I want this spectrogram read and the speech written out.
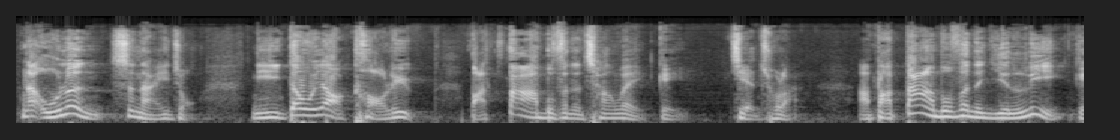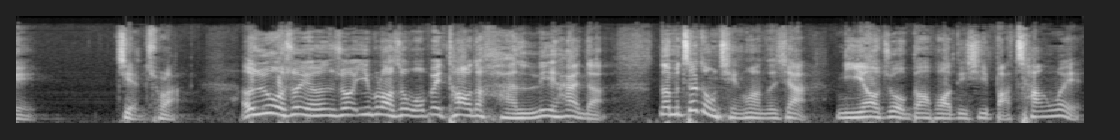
那无论是哪一种，你都要考虑把大部分的仓位给减出来啊，把大部分的盈利给减出来。而如果说有人说，一博老师我被套的很厉害的，那么这种情况之下，你要做高抛低吸，把仓位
